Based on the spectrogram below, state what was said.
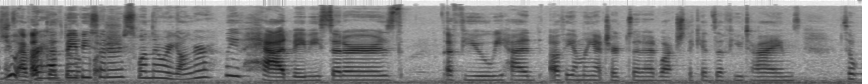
Did you ever have babysitters when they were younger? We've had babysitters, a few. We had a family at church that had watched the kids a few times. So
